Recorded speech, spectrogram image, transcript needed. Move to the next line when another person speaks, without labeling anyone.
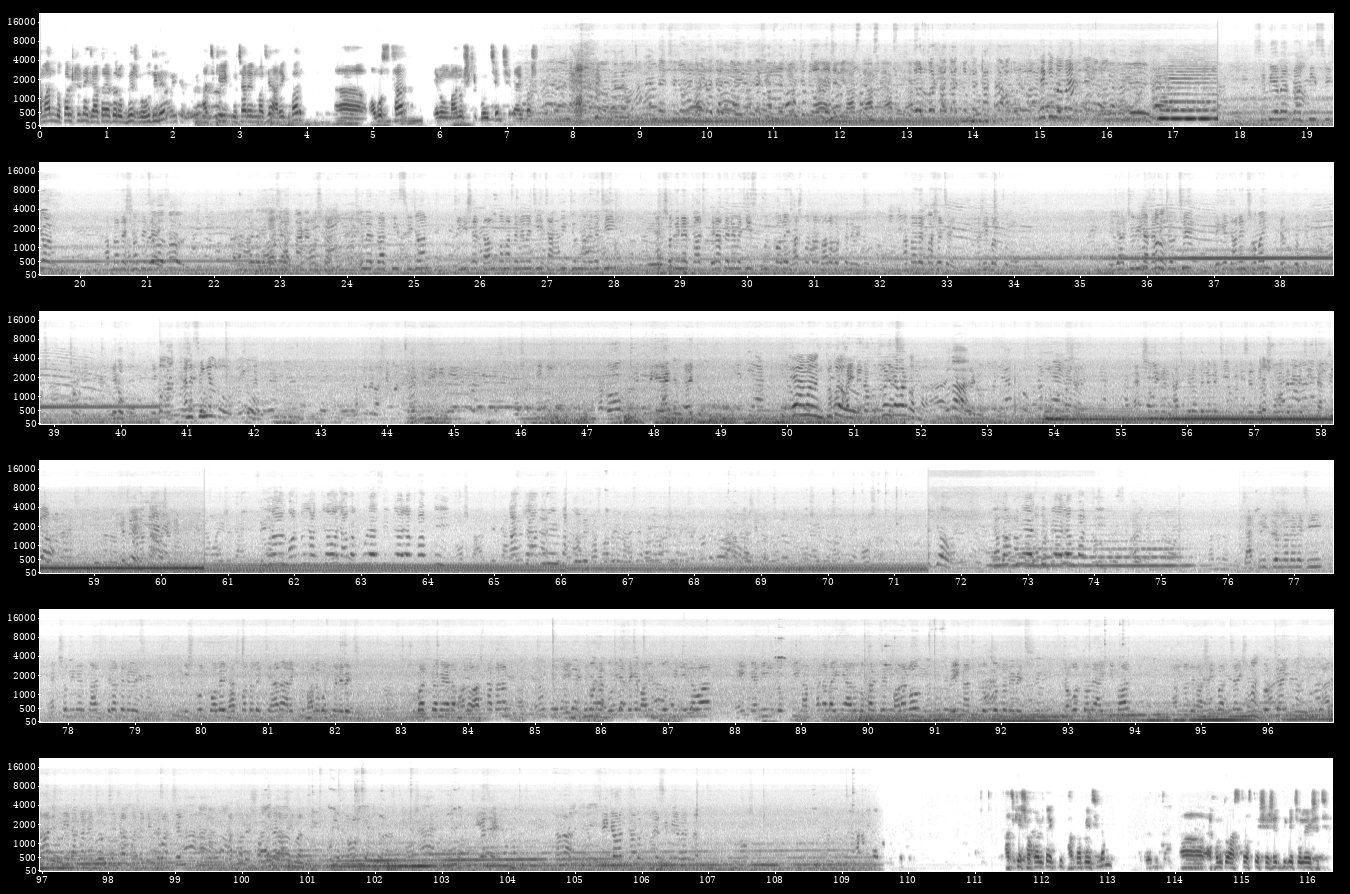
আমার লোকাল ট্রেনে যাতায়াতের অভ্যেস বহুদিনের। আজকে এই প্রচারের মাঝে আরেকবার অবস্থা এবং মানুষ কি বলছেন সেটা একবার। সিপিএম এর প্রার্থী সৃজন আপনাদের সাথে নমস্কার। প্রার্থী সৃজন, জিনিসের দাম কমাতে নেমেছি, চাকরির জন্য নেমেছি। একশো দিনের কাজ ফেরাতে নেমেছি স্কুল কলেজ হাসপাতাল ভালো করতে নেমেছি। আপনাদের পাশে চাই আশীর্বাদ করুন। যা চুরি ডাকাতি চলছে দেখে জানেন সবাই হেল্প করবেন। নমস্কার। চলো এগো এগো
মানে সিঙ্গেল গো
আপনাদের আশীর্বাদ চাই দিদি। এই তো। একশো দিনের কাজ ফেরাতে নেমেছি জিনিসের
এটা
সমাতে নেমেছি চাকরির জন্য নেমেছি। ঠিক আছে
বিজন ভট্টাচার্য যাদবপুরের সিপিআইএম প্রার্থী কাছে আদরের
কলেজ হাসপাতালের অবস্থা ভালো করতে নেমেছি। আপনাদের চাকরির জন্য নেমেছি, একশো দিনের কাজ ফেরাতে নেমেছি। স্কুল, কলেজ, হাসপাতালের চেহারা আর একটু ভালো করতে নেমেছি। সুভাষগ্রামে একটা ভালো হাসপাতাল, এই বিভিন্নটা গড়িয়া থেকে বাড়িগুলো নিয়ে যাওয়া এই লক্ষ্মী নামখানা লাইনে আরও লোকাল ট্রেন বাড়ানো। এই কাজগুলোর জন্য নেমেছি। জগদ্দলে আইটি পার্ক, আপনাদের আশীর্বাদ চাই, সমর্থন চাই। যা ডাকাতি চলছে চারপাশে দেখতে পাচ্ছেন। আপনাদের সকলের আশীর্বাদ চাই। ঠিক আছে? দাদা সৃজন যাদবপুরে আজকে সকালটা একটু ফাঁকা পেয়েছিলাম। এখন তো আস্তে আস্তে শেষের দিকে চলে এসেছে।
